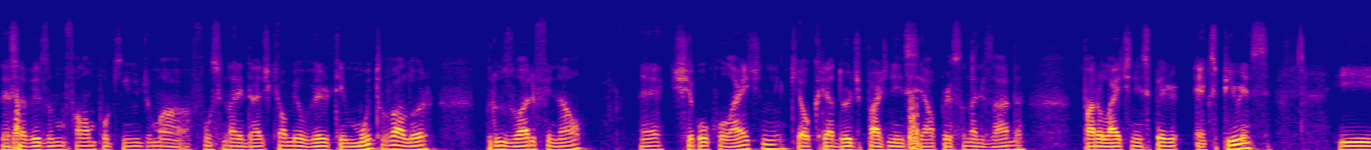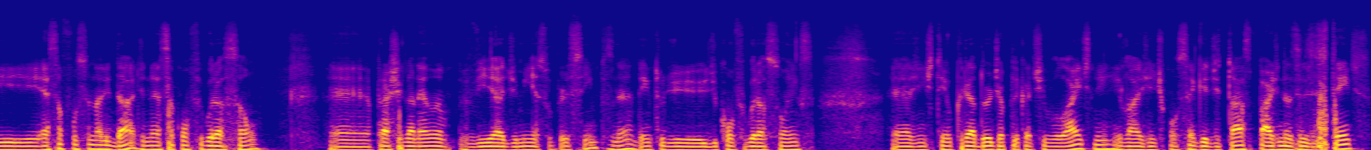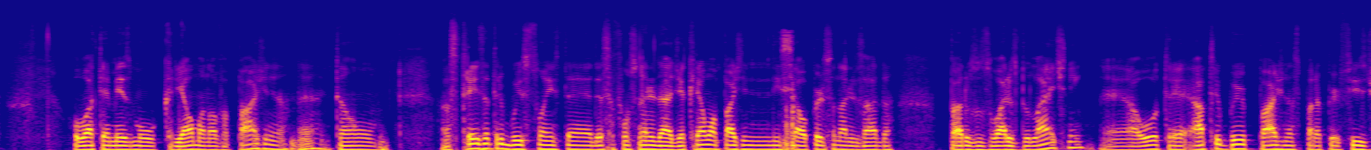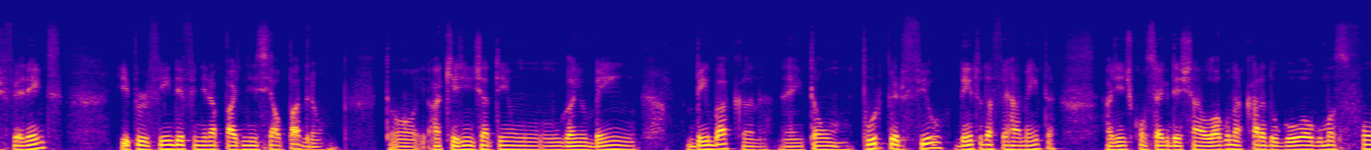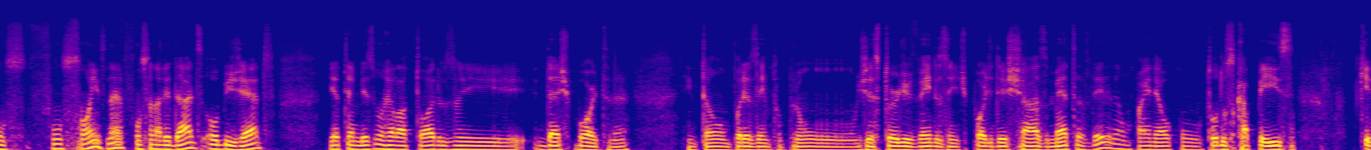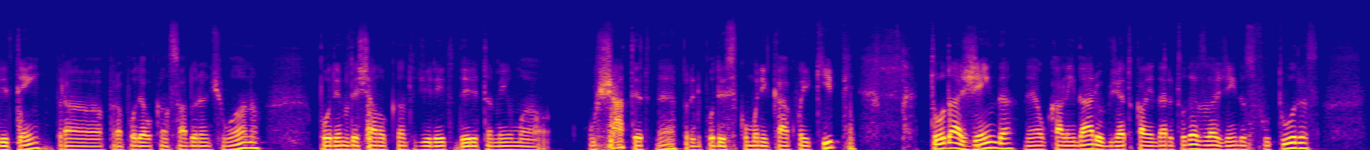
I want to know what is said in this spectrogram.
Dessa vez vamos falar um pouquinho de uma funcionalidade que, ao meu ver, tem muito valor para o usuário final, né? Que chegou com o Lightning, que é o criador de página inicial personalizada para o Lightning Experience. E essa funcionalidade, né, essa configuração, é, para chegar nela via admin é super simples, né? Dentro de, de configurações é, a gente tem o criador de aplicativo Lightning e lá a gente consegue editar as páginas existentes ou até mesmo criar uma nova página, né? Então, as três atribuições de, dessa funcionalidade é criar uma página inicial personalizada para os usuários do Lightning, é, a outra é atribuir páginas para perfis diferentes e por fim definir a página inicial padrão. Então, aqui a gente já tem um, um ganho bem bem bacana. Né? Então, por perfil, dentro da ferramenta, a gente consegue deixar logo na cara do gol algumas fun funções, né? funcionalidades, objetos e até mesmo relatórios e dashboard. Né? Então, por exemplo, para um gestor de vendas, a gente pode deixar as metas dele, né? um painel com todos os KPIs que ele tem para poder alcançar durante o ano. Podemos deixar no canto direito dele também uma, o chatter, né, para ele poder se comunicar com a equipe, toda a agenda, né, o calendário, o objeto calendário, todas as agendas futuras.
